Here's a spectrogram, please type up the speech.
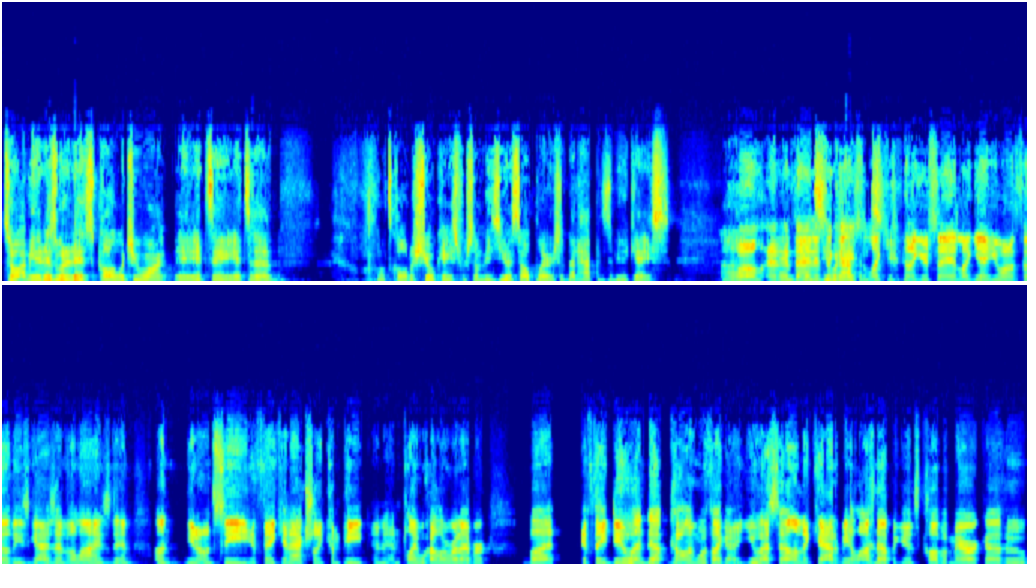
So I mean, it is what it is. Call it what you want. It's a it's a let's call it a showcase for some of these USL players if that happens to be the case. Um, well, if and, that and is the case, happens. like you like you're saying, like yeah, you want to throw these guys into the lines, then um, you know, and see if they can actually compete and, and play well or whatever. But if they do end up going with like a USL and Academy lineup against Club America, who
